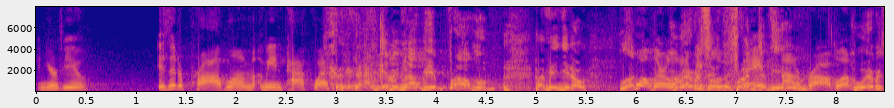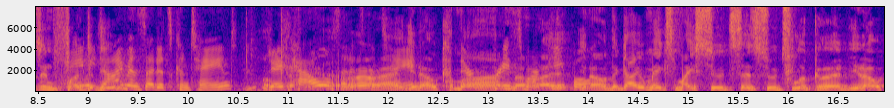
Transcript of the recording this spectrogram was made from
in your view? Is it a problem? I mean, PacWest. How can it not be a problem? I mean, you know, look. Well, there are a lot whoever's of people in front who say of it's you, not a problem. Whoever's in front Jamie of you. Jamie Dimon said it's contained. Okay. Jay Powell said it's all contained. Right, you know, come They're on. pretty smart right. people. You know, the guy who makes my suits says suits look good. You know,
